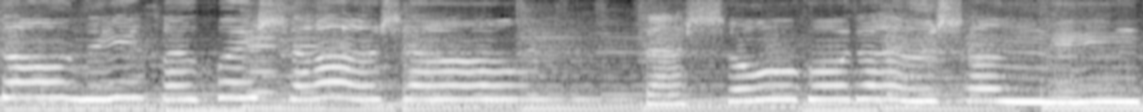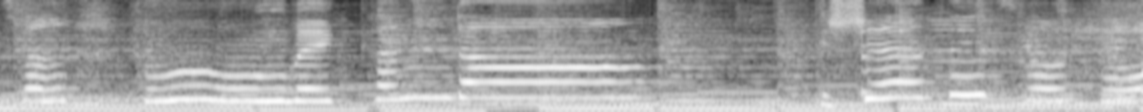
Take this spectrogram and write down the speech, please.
到你还会傻笑，把受过的伤隐藏，不被看到。也谢你错过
